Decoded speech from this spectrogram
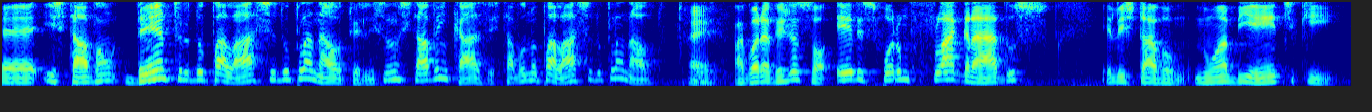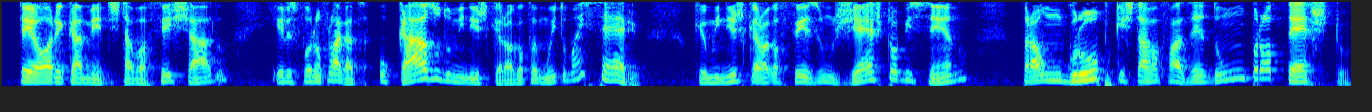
eh, estavam dentro do Palácio do Planalto. Eles não estavam em casa, estavam no Palácio do Planalto. É. Agora veja só, eles foram flagrados, eles estavam num ambiente que teoricamente estava fechado, eles foram flagrados. O caso do ministro Queiroga foi muito mais sério, porque o ministro Queiroga fez um gesto obsceno para um grupo que estava fazendo um protesto.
